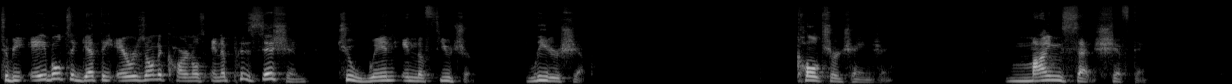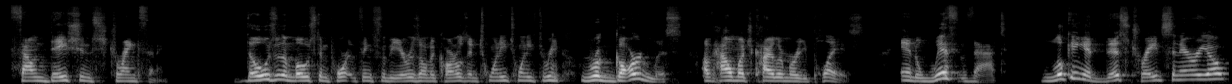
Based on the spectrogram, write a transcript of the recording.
to be able to get the Arizona Cardinals in a position to win in the future. Leadership, culture changing, mindset shifting, foundation strengthening. Those are the most important things for the Arizona Cardinals in 2023, regardless of how much Kyler Murray plays. And with that, looking at this trade scenario,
